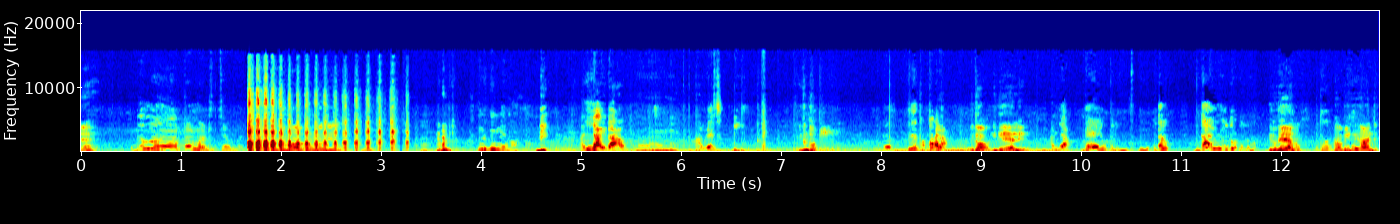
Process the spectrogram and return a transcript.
ഏ? ഇത് മാത്രം പഠിച്ചാൽ മതി. ഇത് മാത്രം മതിയോ ഡി. അല്ല ഇതാ ഉം, അവിടെ സ്കി. ഇതെന്തോ ഇത് പപ്പട. ഇതോ ഇത് അല്ലേ അല്ല ഇതാ ഇത് കുടി. ഇതാ ഇതാ ഇത് കുടി. ഇത് വേണോ ആ ഇത് കാണിച്ച് ഇതാ ഇത് ഇതാ ഇത് ഉം, ഇത് കുടി, ഇത് കുടി. ഇത് വലുതാണോ എത്ര വയസ്സ് വരും ഇത് മൂന്ന് വയസ്സ്. ഇത് ഇതുവാ. ഇത്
